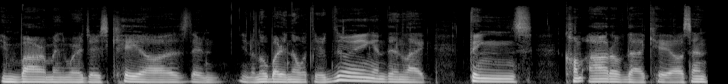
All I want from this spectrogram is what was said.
environment where there's chaos. Then, you know, nobody know what they're doing. And then like things come out of that chaos. And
